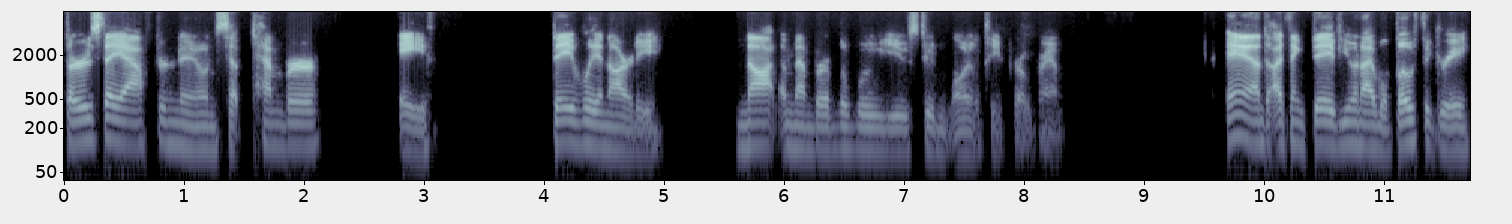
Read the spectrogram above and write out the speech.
Thursday afternoon, September 8th, Dave Leonardi, not a member of the Woo U student loyalty program. And I think Dave, you and I will both agree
